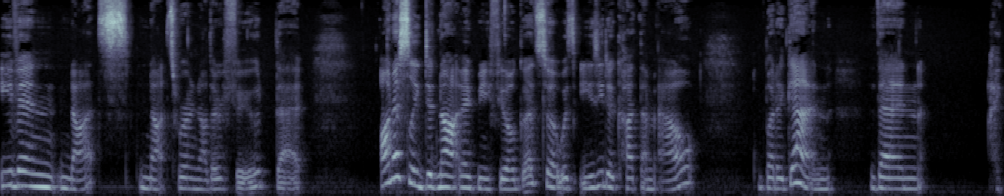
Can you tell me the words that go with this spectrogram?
even nuts, nuts were another food that honestly did not make me feel good, so it was easy to cut them out. But again, then I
